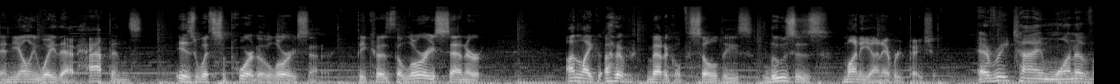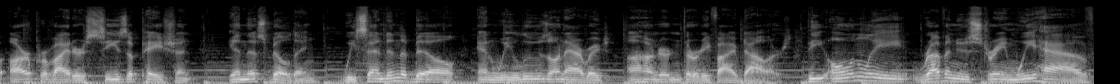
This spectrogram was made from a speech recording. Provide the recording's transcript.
And the only way that happens is with support of the Lurie Center because the Lurie Center unlike other medical facilities, loses money on every patient. Every time one of our providers sees a patient in this building, we send in the bill and we lose on average $135. The only revenue stream we have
